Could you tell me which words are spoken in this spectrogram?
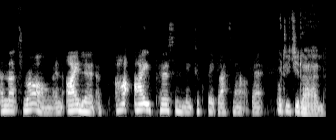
and that's wrong and i learned I, I personally took a big lesson out of it What did you learn?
